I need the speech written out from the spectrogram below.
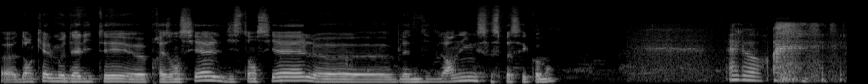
euh, dans quelle modalité Présentielle, distancielle, blended learning Ça se passait comment? Alors,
